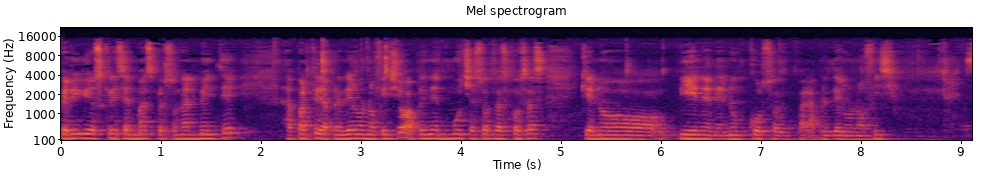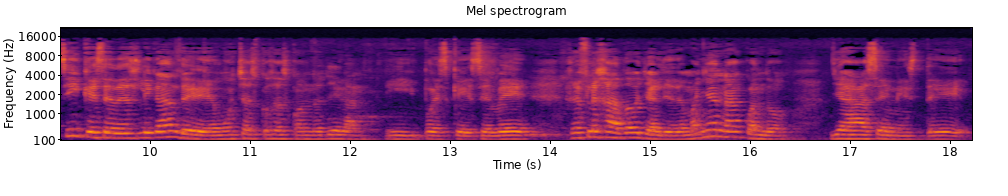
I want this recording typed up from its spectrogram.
pero ellos crecen más personalmente. Aparte de aprender un oficio, aprenden muchas otras cosas que no vienen en un curso para aprender un oficio. Sí, que se desligan de muchas cosas cuando llegan y pues que se ve reflejado ya el día de mañana cuando ya hacen este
